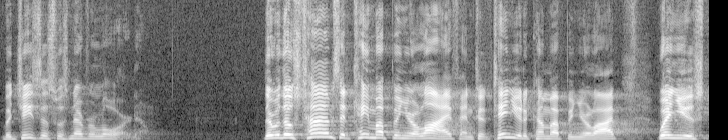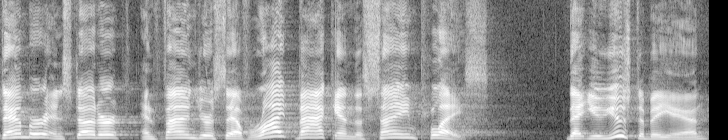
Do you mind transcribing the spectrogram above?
but Jesus was never Lord. There were those times that came up in your life and continue to come up in your life when you stammer and stutter and find yourself right back in the same place that you used to be in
